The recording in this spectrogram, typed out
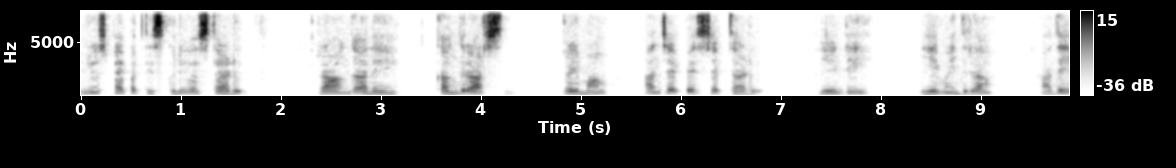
న్యూస్ పేపర్ తీసుకుని వస్తాడు. రాగానే కంగ్రాట్స్ ప్రేమ అని చెప్పేసి చెప్తాడు. ఏంటి? ఏమైందిరా? అదే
